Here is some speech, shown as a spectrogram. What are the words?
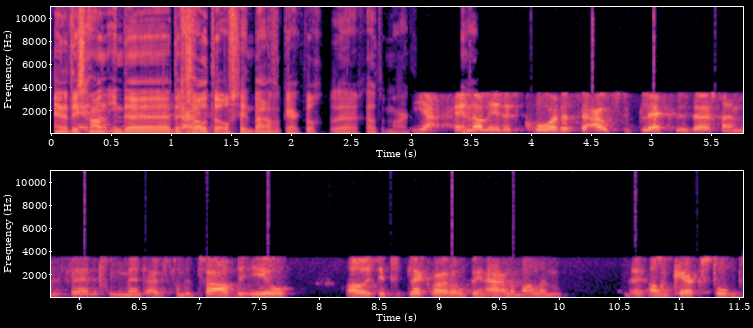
en het is gewoon in de, de grote of Sint-Bavelkerk, toch? De grote markt. Ja, en dan in het koor, dat is de oudste plek. Dus daar staan de, de fundamenten uit van de 12e eeuw al is dit de plek waarop in Haarlem al een, eh, al een kerk stond.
